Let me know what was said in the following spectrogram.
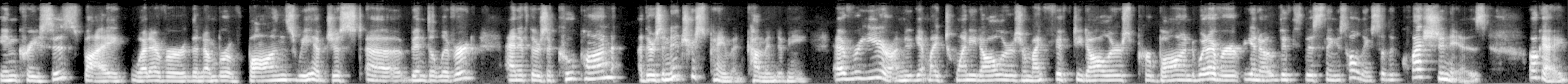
increases by whatever the number of bonds we have just uh, been delivered. And if there's a coupon, there's an interest payment coming to me every year i'm going to get my $20 or my $50 per bond whatever you know this, this thing is holding so the question is okay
